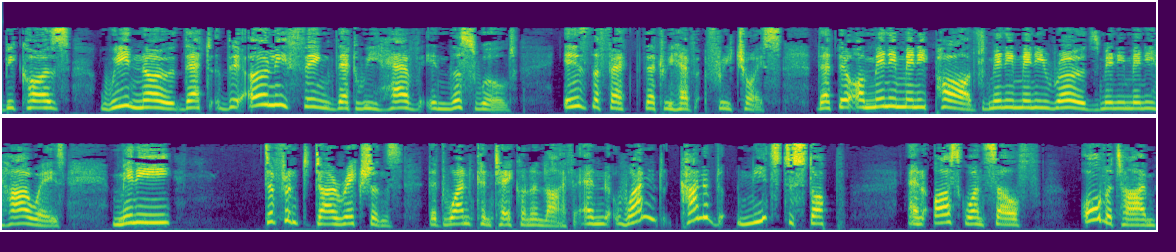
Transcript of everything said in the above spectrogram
because we know that the only thing that we have in this world is the fact that we have free choice, that there are many, many paths, many, many roads, many, many highways, many different directions that one can take on in life. And one kind of needs to stop and ask oneself all the time,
